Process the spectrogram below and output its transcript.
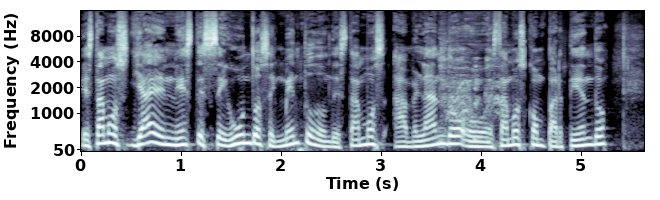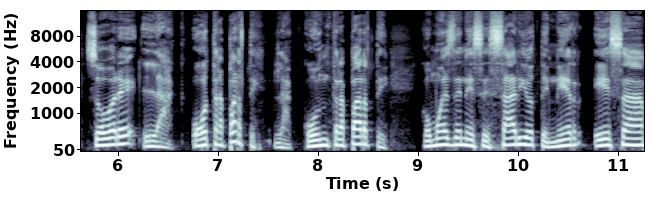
estamos ya en este segundo segmento donde estamos hablando o estamos compartiendo sobre la otra parte, la contraparte, cómo es de necesario tener esa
